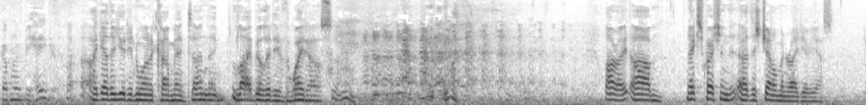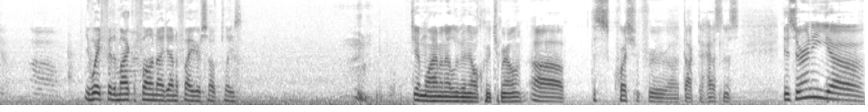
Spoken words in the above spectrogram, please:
government behavior. I gather you didn't want to comment on the liability of the White House. All right. Um, next question. Uh, this gentleman right here. Yes. You wait for the microphone. Identify yourself, please. Jim Lyman. I live in Elkridge, Maryland. Uh, this is a question for uh, Dr. Hasnas. Is there any? Uh,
